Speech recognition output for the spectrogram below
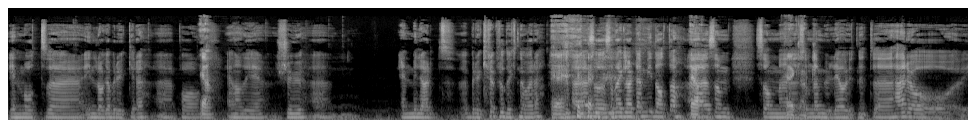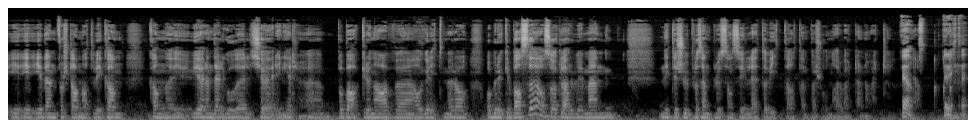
inn mot eh, innlogga brukere på Ja. en av de sju en milliard brukerproduktene våre. Eh, Eh, så, så det er klart det er mye data eh, Ja. som, som, det Helt som det er mulig å utnytte her. Og i, i, den forstand at vi kan, kan gjøre en del gode kjøringer eh, på bakgrunn av eh, algoritmer og, og brukerbase, og så klarer vi med en 97% pluss sannsynlighet å vite at den personen har vært der den har vært. Ja, riktig.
